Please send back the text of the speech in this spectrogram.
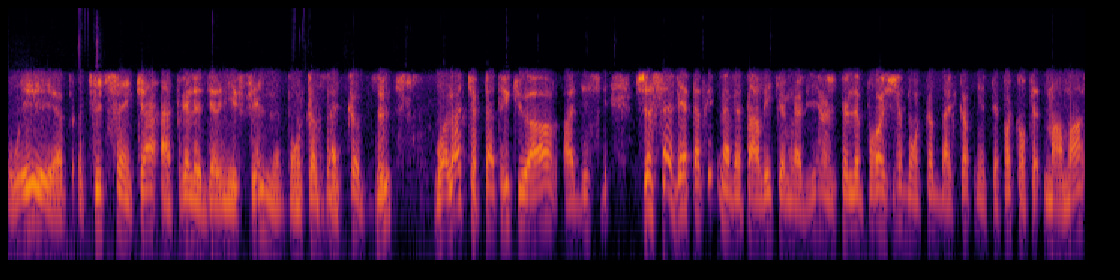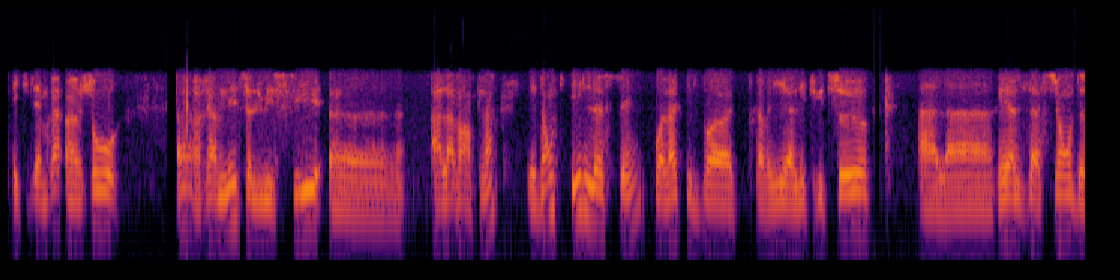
Oui, plus de cinq ans après le dernier film, Bon Cop, Bad Cop 2, voilà que Patrick Huard a décidé. Je savais, Patrick m'avait parlé qu'il aimerait bien, que le projet Bon Cop, Bad Cop n'était pas complètement mort et qu'il aimerait un jour euh, ramener celui-ci euh, à l'avant-plan. Et donc, il le fait. Voilà qu'il va travailler à l'écriture, à la réalisation de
